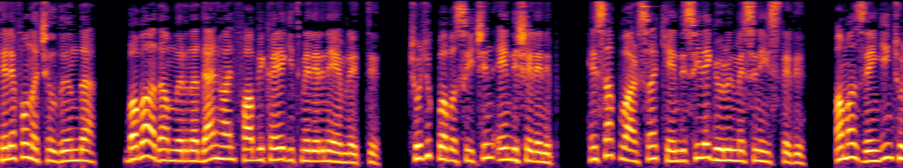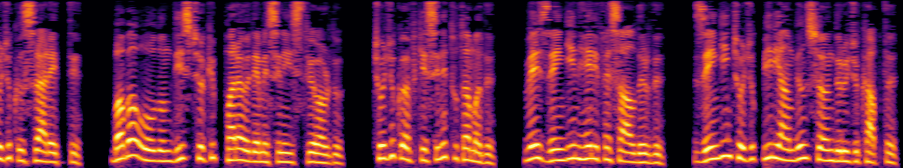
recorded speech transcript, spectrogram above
Telefon açıldığında, baba adamlarına derhal fabrikaya gitmelerini emretti. Çocuk babası için endişelenip, hesap varsa kendisiyle görülmesini istedi. Ama zengin çocuk ısrar etti. Baba oğlun diz çöküp para ödemesini istiyordu. Çocuk öfkesini tutamadı. Ve zengin herife saldırdı. Zengin çocuk bir yangın söndürücü kaptı.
